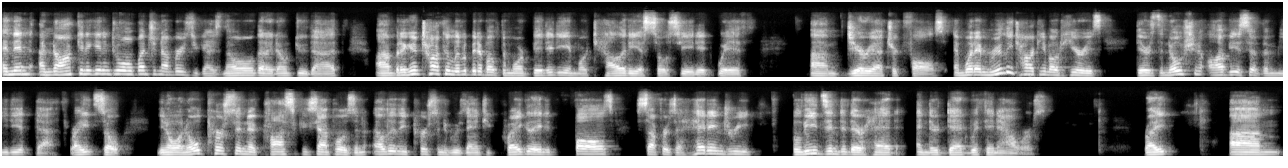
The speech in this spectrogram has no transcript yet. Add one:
And then I'm not going to get into a whole bunch of numbers. You guys know that I don't do that. Um, but I'm going to talk a little bit about the morbidity and mortality associated with um, geriatric falls. And what I'm really talking about here is there's the notion obvious of immediate death, right? So, you know, an old person, a classic example is an elderly person who is anticoagulated, falls, suffers a head injury, bleeds into their head, and they're dead within hours, right? Um,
